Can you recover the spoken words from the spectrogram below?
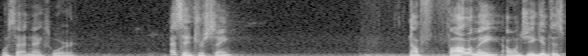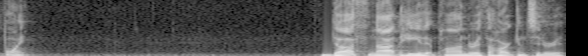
what's that next word? That's interesting. Now, follow me. I want you to get this point. Doth not he that pondereth the heart consider it?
